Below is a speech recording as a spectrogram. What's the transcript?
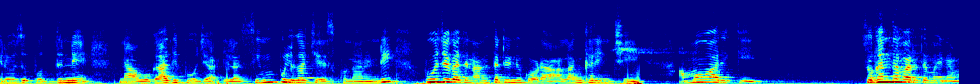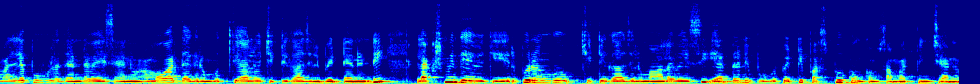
ఈరోజు పొద్దున్నే నా ఉగాది పూజ ఇలా సింపుల్గా చేసుకున్నానండి. పూజ గదిని అంతటిని కూడా అలంకరించి అమ్మవారికి సుగంధభరితమైన మల్లె పువ్వుల దండ వేశాను. అమ్మవారి దగ్గర ముత్యాలు చిట్టిగాజులు పెట్టానండి. లక్ష్మీదేవికి ఎరుపు రంగు చిట్టిగాజులు మాల వేసి ఎర్రని పువ్వు పెట్టి పసుపు కుంకుమ సమర్పించాను.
